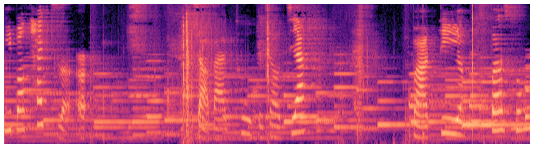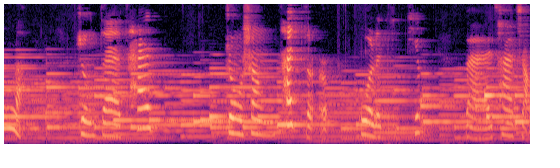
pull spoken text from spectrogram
一包菜籽儿。小白兔回到家，把地翻松了，种在菜种上菜籽儿。过了几天。白菜长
